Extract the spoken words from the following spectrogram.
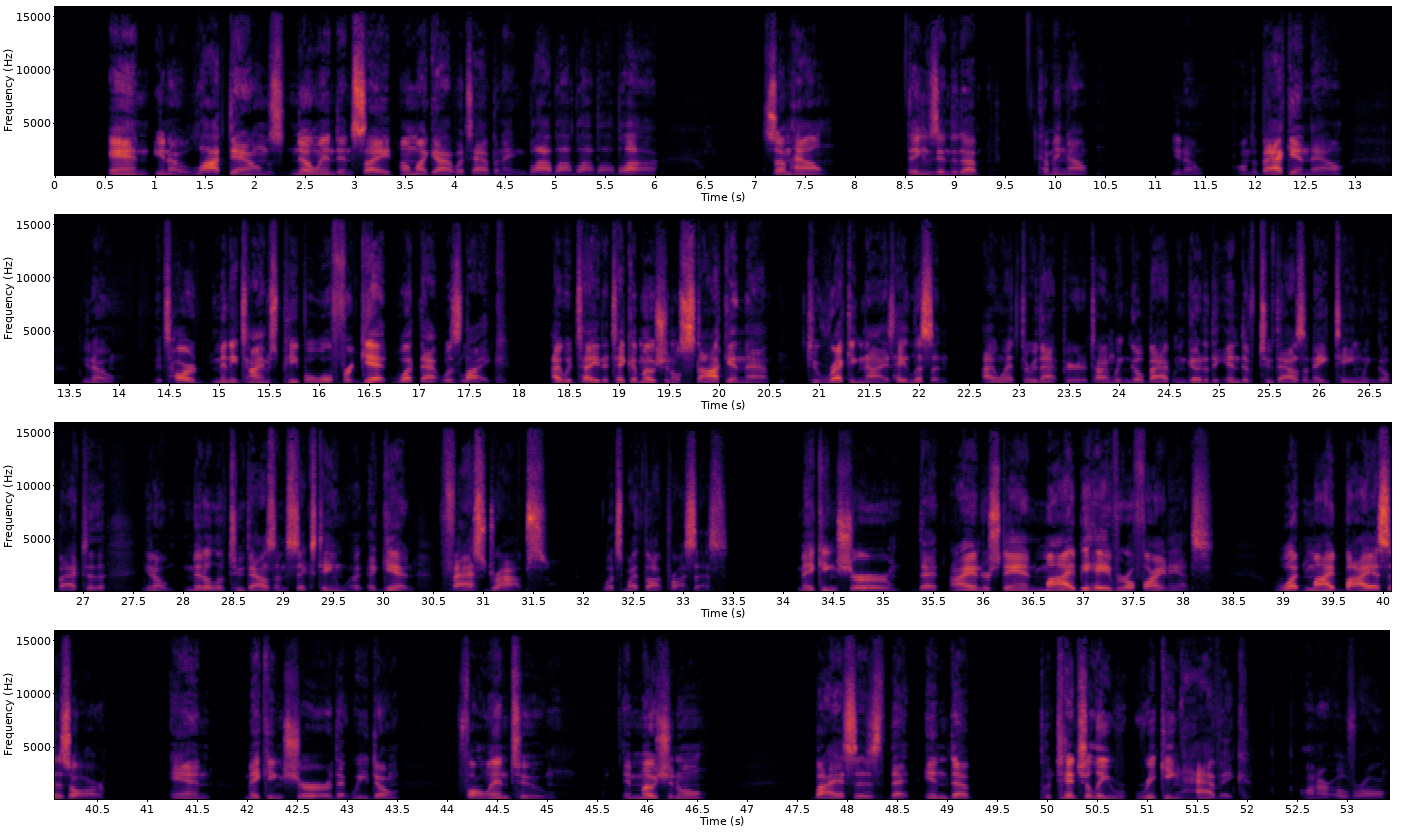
And, you know, lockdowns, no end in sight. Oh my God, what's happening? Blah, blah, blah, blah, blah. Somehow things ended up coming out, you know, on the back end now, you know, it's hard. Many times people will forget what that was like. I would tell you to take emotional stock in that to recognize, hey, listen, I went through that period of time. We can go back. We can go to the end of 2018. We can go back to the, you know, middle of 2016. Again, fast drops. What's my thought process? Making sure that I understand my behavioral finance, what my biases are, and making sure that we don't fall into emotional biases that end up potentially wreaking havoc on our overall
